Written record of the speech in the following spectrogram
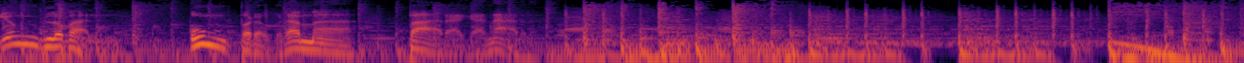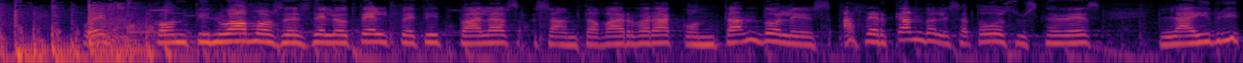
Global, un programa para ganar. Pues continuamos desde el Hotel Petit Palace Santa Bárbara contándoles, acercándoles a todos ustedes la Hybrid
